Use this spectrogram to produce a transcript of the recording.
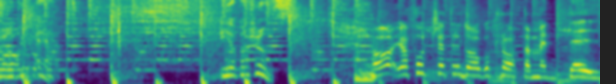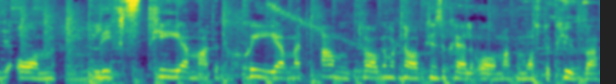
Radio 1. Eva Russ. Ja, jag fortsätter idag att prata med dig om livstemat, ett schema, ett antagande man kan ha kring sig själv om att man måste kuva,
